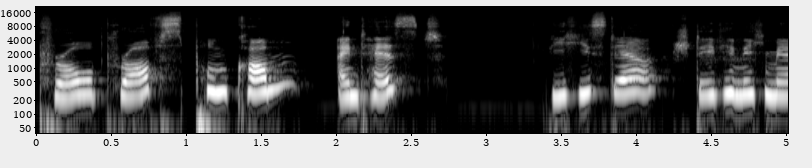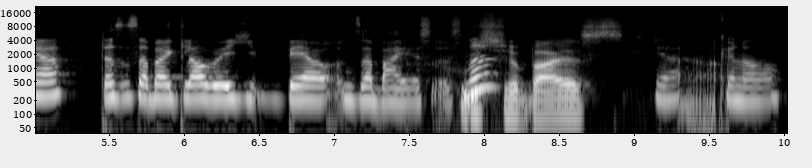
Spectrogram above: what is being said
proprofs.com ein Test. Wie hieß der? Steht hier nicht mehr. Das ist aber, glaube ich, wer unser Bias ist, ne? Who's your bias? Ja, Ja. genau.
